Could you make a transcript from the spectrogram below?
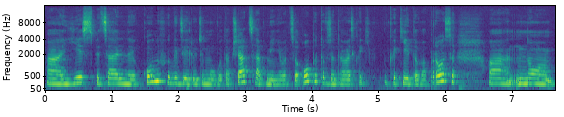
э, есть специальные конфы, где люди могут общаться, обмениваться опытом, задавать какие-то вопросы, э, но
